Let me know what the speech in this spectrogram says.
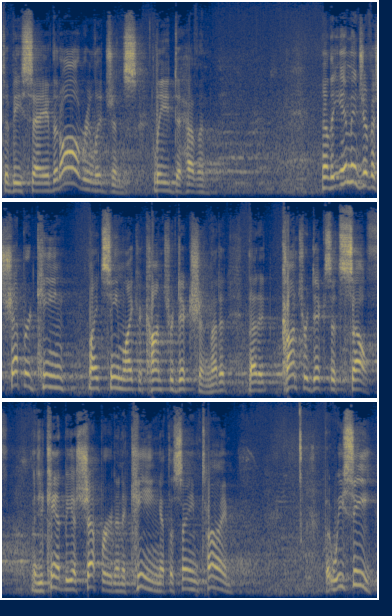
to be saved, that all religions lead to heaven. Now, the image of a shepherd king might seem like a contradiction, that it, that it contradicts itself, that you can't be a shepherd and a king at the same time. But we see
